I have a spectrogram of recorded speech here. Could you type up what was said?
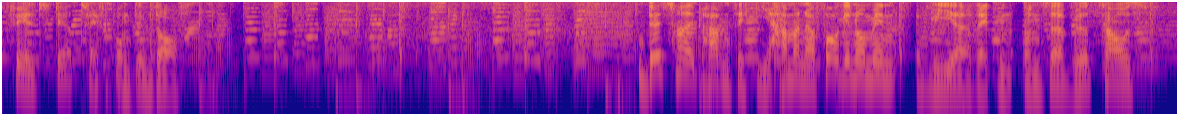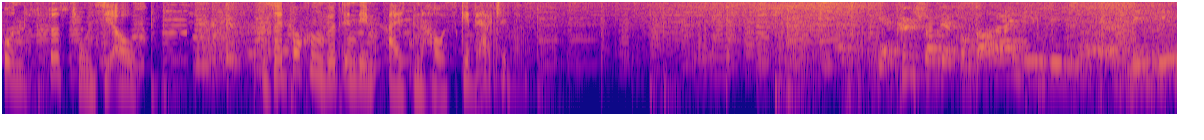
fehlt der Treffpunkt im Dorf. Deshalb haben sich die Hammerner vorgenommen, wir retten unser Wirtshaus. Und das tun sie auch. Seit Wochen wird in dem alten Haus gewerkelt. Der Kühlschrank, der kommt da rein, neben dem, neben dem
